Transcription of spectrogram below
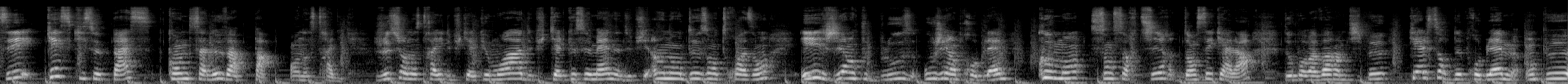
C'est qu'est-ce qui se passe quand ça ne va pas en Australie. Je suis en Australie depuis quelques mois, depuis quelques semaines, depuis un an, deux ans, trois ans, et j'ai un coup de blues ou j'ai un problème. Comment s'en sortir dans ces cas-là? Donc on va voir un petit peu quelles sortes de problèmes on peut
